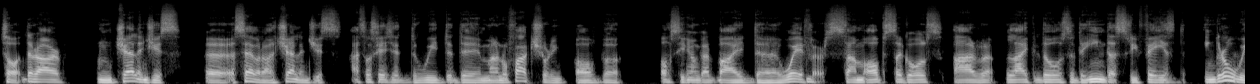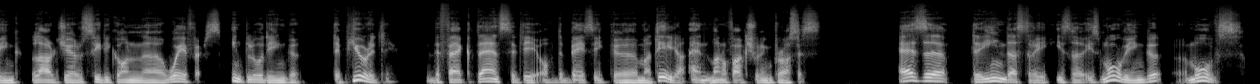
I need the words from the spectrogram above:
So there are um, challenges, uh, several challenges associated with the manufacturing of uh, of silicon carbide uh, wafers. Some obstacles are like those the industry faced in growing larger silicon wafers, including the purity, defect density of the basic material and manufacturing process. As the industry is, uh, is moving, uh, moves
